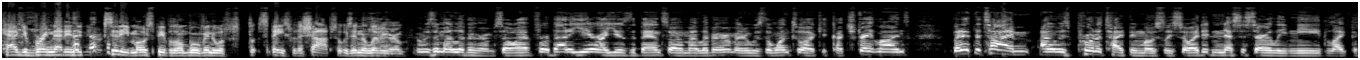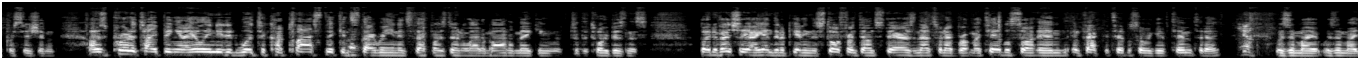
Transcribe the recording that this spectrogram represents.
How'd you bring that into New York City? Most people don't move into a sp- space with a shop, so it was in the living room. It was in my living room. So I, for about a year, I used the bandsaw in my living room, and it was the one tool I could cut straight lines. But at the time, I was prototyping mostly, so I didn't necessarily need like the precision. I was prototyping, and I only needed wood to cut plastic and styrene and stuff. I was doing a lot of model making for the toy business. But eventually, I ended up getting the storefront downstairs, and that's when I brought my table saw in. In fact, the table saw we gave Tim today Yeah. was in my was in my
